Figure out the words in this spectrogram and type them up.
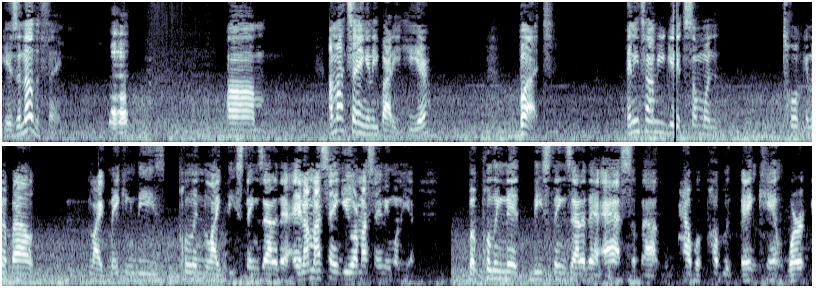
here's another thing. Uh-huh. Um, I'm not saying anybody here, but anytime you get someone talking about like making these pulling like these things out of their and I'm not saying you, I'm not saying anyone here, but pulling the, these things out of their ass about how a public bank can't work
